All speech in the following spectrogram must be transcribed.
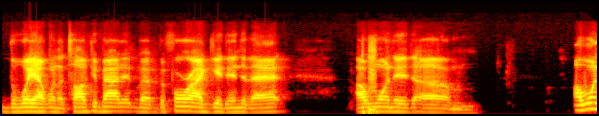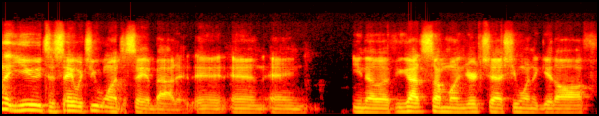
the way I want to talk about it. But before I get into that, I wanted um, I wanted you to say what you wanted to say about it, and and and you know, if you got someone in your chest you want to get off,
